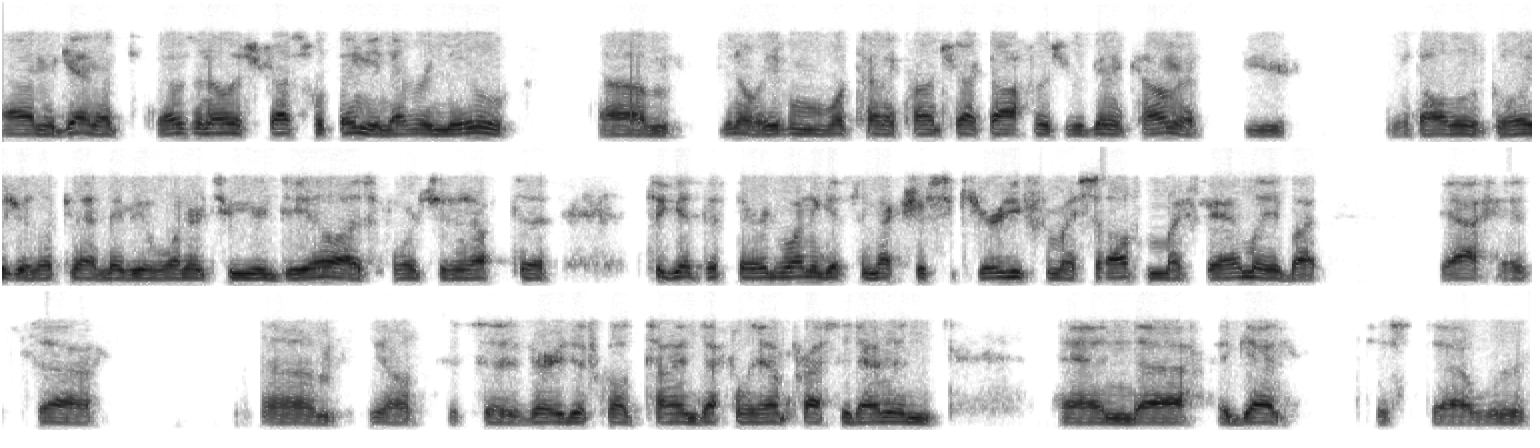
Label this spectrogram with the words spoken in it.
um, again, that, was another stressful thing. You never knew, um, you know, even what kind of contract offers were going to come. If you with all those goals, you're looking at maybe a one or two year deal. I was fortunate enough to to get the third one and get some extra security for myself and my family. But yeah, it's uh, um, you know, it's a very difficult time, definitely unprecedented, and uh, again, just uh, we're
